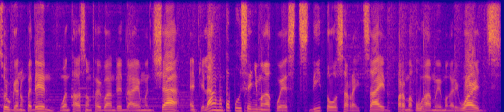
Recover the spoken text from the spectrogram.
So ganun pa din, 1,500 diamonds siya. And kailangan mong tapusin yung mga quests dito sa right side para makuha mo yung mga rewards.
